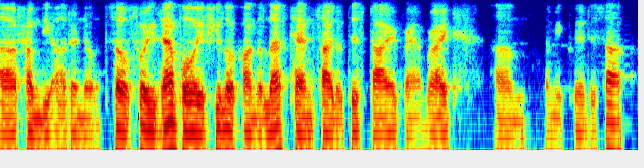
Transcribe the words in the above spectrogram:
uh, from the other nodes. So for example, if you look on the left-hand side of this diagram, right, um, let me clear this up,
